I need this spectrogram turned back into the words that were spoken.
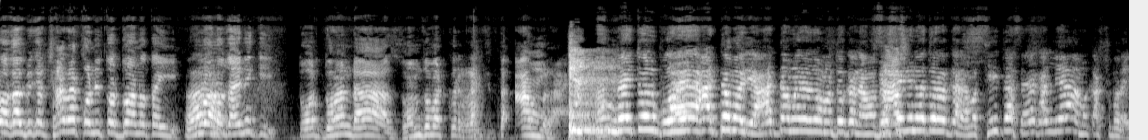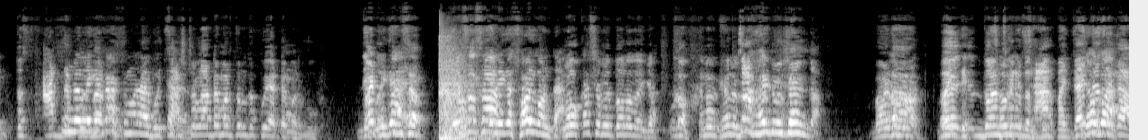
সকাল বিকাল সারা কনি তোর দোয়ানো তাই। হ্যাঁ। যায় নাকি? তোর দোকানটা জমজমাট করে রাখছি তো আমরা। আমরাই তোর ভয়ে আড্ডা মারি আড্ডা মারি আমার দোকান। আমার বেচা কিনা দরকার। আমার সিট আছে খালি আমার কাস্টমার আইব। তো আড্ডা লেগে কাস্টমার আইব চারটা আড্ডা মারতাম তো কই আড্ডা মারবো? লেগে ছয় ঘণ্টা। লো কাশেমের দলে কেন কেন খাই জাঙ্গা বেটা ভাই দোকান ছেড়ে দেন সার পাই যাইতে। টাকা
